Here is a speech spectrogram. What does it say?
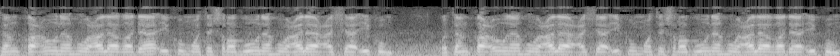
تنقعونه على غدائكم وتشربونه على عشائكم وتنقعونه على عشائكم وتشربونه على غدائكم.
